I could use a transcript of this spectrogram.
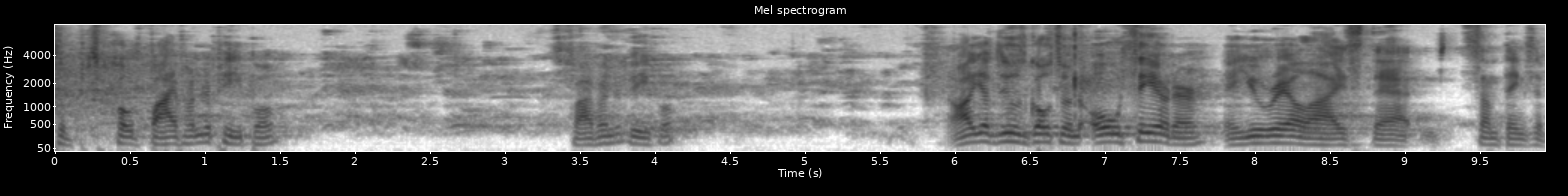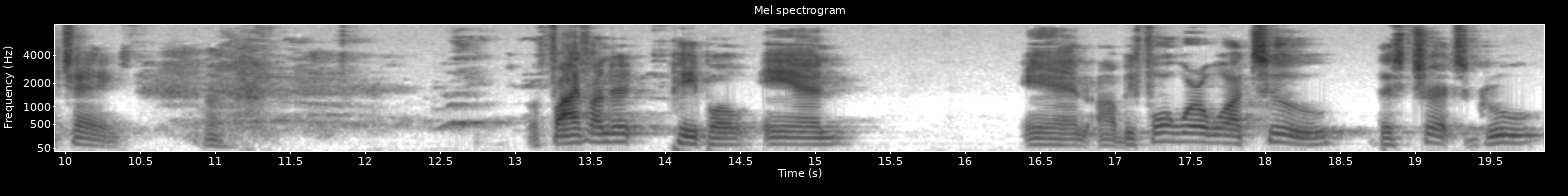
to hold 500 people. 500 people. All you have to do is go to an old theater and you realize that some things have changed. Uh, 500 people, and and uh, before World War II, this church grew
